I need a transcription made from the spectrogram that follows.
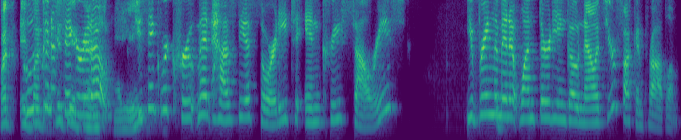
But who's going to figure it out? Do you think recruitment has the authority to increase salaries? You bring them in at 130 and go, now it's your fucking problem.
